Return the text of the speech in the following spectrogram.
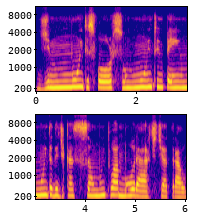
de muito esforço, muito empenho, muita dedicação, muito amor à arte teatral.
